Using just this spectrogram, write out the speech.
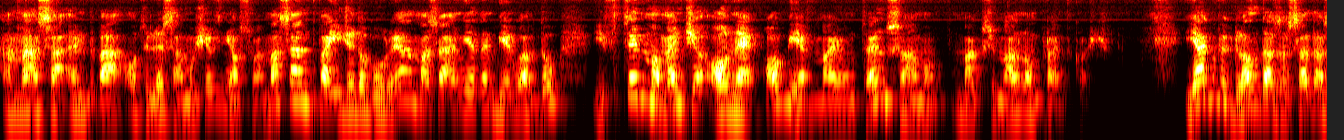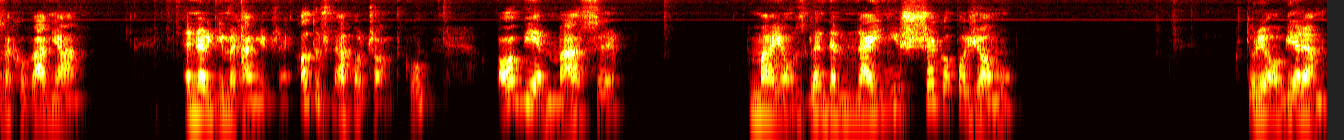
a masa M2 o tyle samo się wzniosła. Masa M2 idzie do góry, a masa M1 biegła w dół i w tym momencie one obie mają tę samą maksymalną prędkość. Jak wygląda zasada zachowania energii mechanicznej? Otóż na początku obie masy mają względem najniższego poziomu, który obieram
